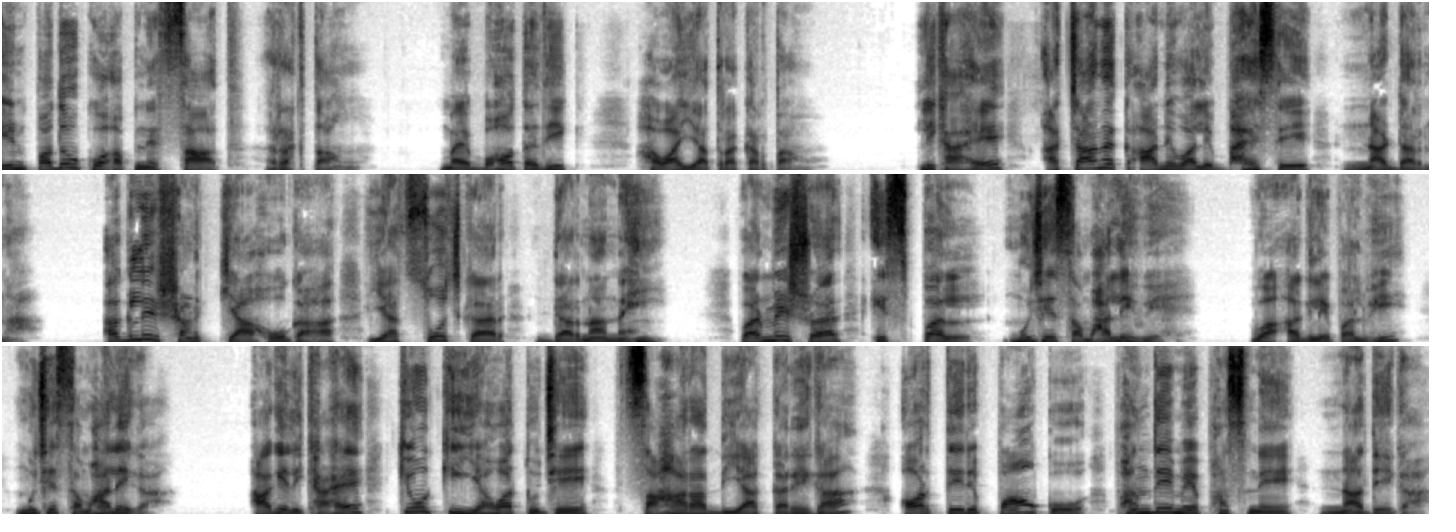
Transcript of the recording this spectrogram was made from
इन पदों को अपने साथ रखता हूँ। मैं बहुत अधिक हवाई यात्रा करता हूँ। लिखा है, अचानक आने वाले भय से न डरना। अगले क्षण क्या होगा यह सोचकर डरना नहीं। परमेश्वर इस पल मुझे संभाले हुए है। वह अगले पल भी मुझे संभालेगा। आगे लिखा है, क्योंकि यह तुझे सहारा दिया करेगा और तेरे पाँव को फंदे में फंसने ना देगा।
